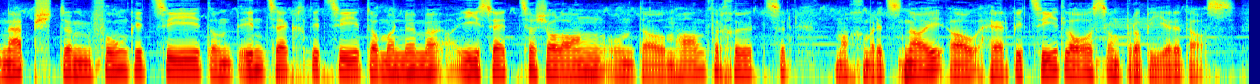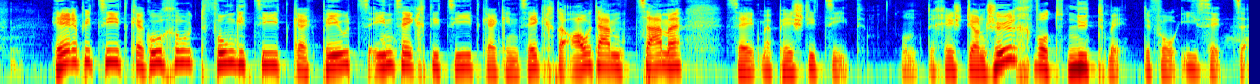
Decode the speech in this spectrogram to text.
Nebst dem Fungizid und Insektizid, das wir nicht mehr einsetzen schon lange, und auch dem Hanfverkürzer, machen wir jetzt neu auch herbizidlos und probieren das. Herbizid gegen Unkraut, Fungizid gegen Pilz, Insektizid gegen Insekten, all dem zusammen sagt man Pestizid. Und Christian Schürch will nichts mehr davon einsetzen.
